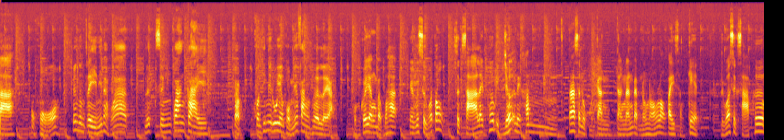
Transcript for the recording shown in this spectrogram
ลาโอ้โห เรื่องดนตรีนี่แบบว่าลึกซึ้งกว้างไกลแบบคนที่ไม่รู้อย่างผมเนี่ยฟังเพลินเลยอะผมก็ยังแบบว่ายังรู้สึกว่าต้องศึกษาอะไรเพิ่มอีกเยอะเลยครับน่าสนุกเหมือนกัน ดังนั้นแบบน้องๆลองไปสังเกต หรือว่าศึกษาเพิ่ม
